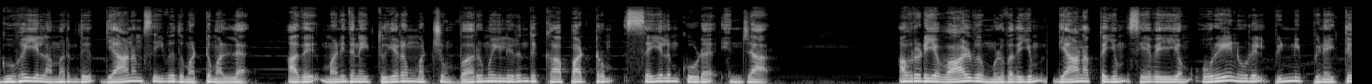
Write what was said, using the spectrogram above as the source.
குகையில் அமர்ந்து தியானம் செய்வது மட்டுமல்ல அது மனிதனை துயரம் மற்றும் வறுமையிலிருந்து காப்பாற்றும் செயலும் கூட என்றார். அவருடைய வாழ்வு முழுவதையும் தியானத்தையும் சேவையையும் ஒரே நூலில் பின்னி பிணைத்து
